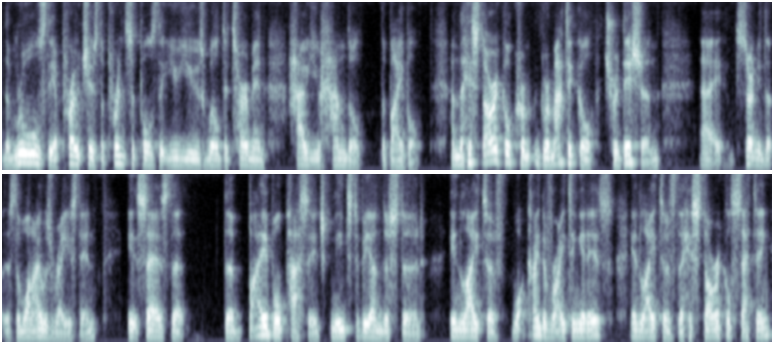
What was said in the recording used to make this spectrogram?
the rules, the approaches, the principles that you use will determine how you handle the Bible. And the historical cr- grammatical tradition, uh, certainly the, it's the one I was raised in, it says that the Bible passage needs to be understood in light of what kind of writing it is, in light of the historical setting,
